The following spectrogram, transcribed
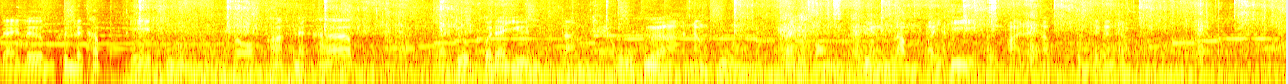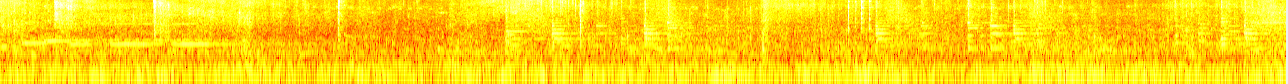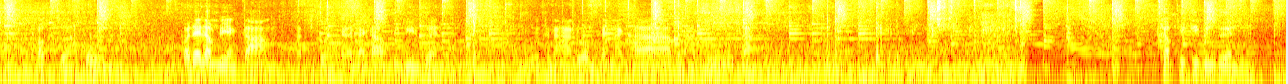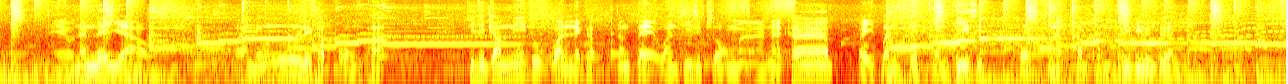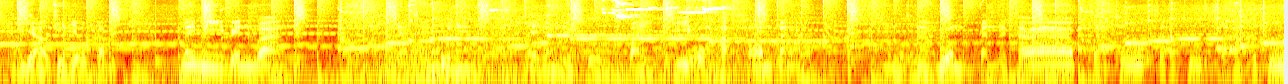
ได้เริ่มขึ้นแล้วครับ เทปูนต่อพระนะครับ ญาติโยมก็ได้ยืนตามแถวเพื่อนำปูนใส่ของเรียงลำไปที่องค์พระนะครับชมไปด้วยกันครับครับส่วนปูนก็ได้ลำเรียงตามสัดส่วนไปแล้วนะครับพี่พี่เพื่อนอนุโมทนาร่วมกันนะครับสาธุ ครับพี่พี่เพื่อนๆแถวนั้นได้ยาว ไปนู้นเลยครับองค์พระกิจกรรมนี้ทุกวันเลยครับ ตั้งแต่วันที่ 12 มานะครับ ไปบรรจบวันที่ 16 นะครับผมพี่พี่เพื่อนๆแถวยาวทีเดียวครับ ไม่มีเว้นว่างจะสายบุญได้ลำเลียงปูนไปที่องค์พระพร้อมกันครับนุโมทนาร่วมกันนะครับ สาธุ สาธุ สาธุ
